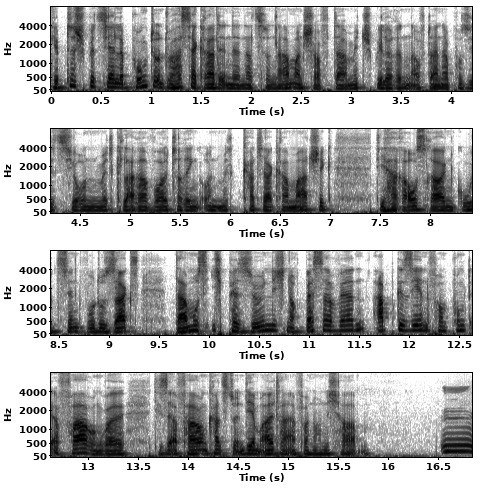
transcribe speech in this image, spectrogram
Gibt es spezielle Punkte, und du hast ja gerade in der Nationalmannschaft da Mitspielerinnen auf deiner Position mit Clara Woltering und mit Katja Kramatschik, die herausragend gut sind, wo du sagst, da muss ich persönlich noch besser werden, abgesehen vom Punkt Erfahrung, weil diese Erfahrung kannst du in dem Alter einfach noch nicht haben. Mm,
